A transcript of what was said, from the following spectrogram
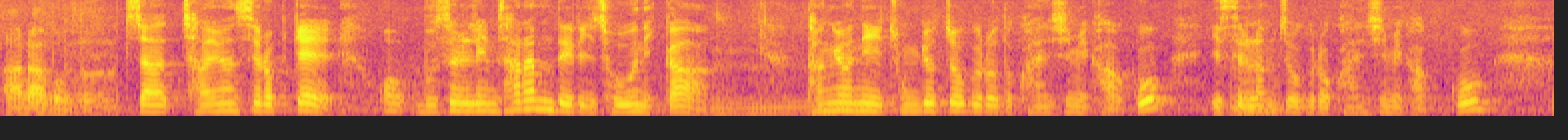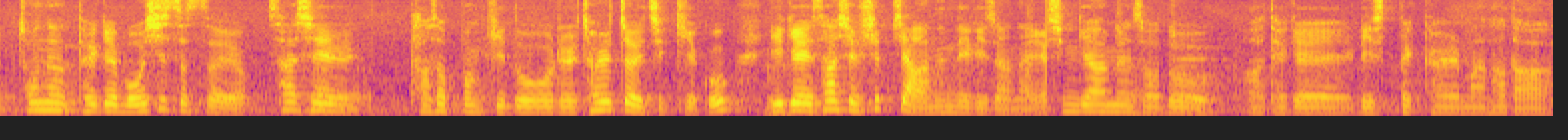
아랍어도. 진짜 자연스럽게 어, 무슬림 사람들이 좋으니까 음. 당연히 종교 쪽으로도 관심이 가고 이슬람 음. 쪽으로 관심이 갔고 저는 되게 멋있었어요. 사실 음. 다섯 번 기도를 철저히 지키고 이게 사실 쉽지 않은 일이잖아요. 신기하면서도 아 되게 리스펙할 만하다.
